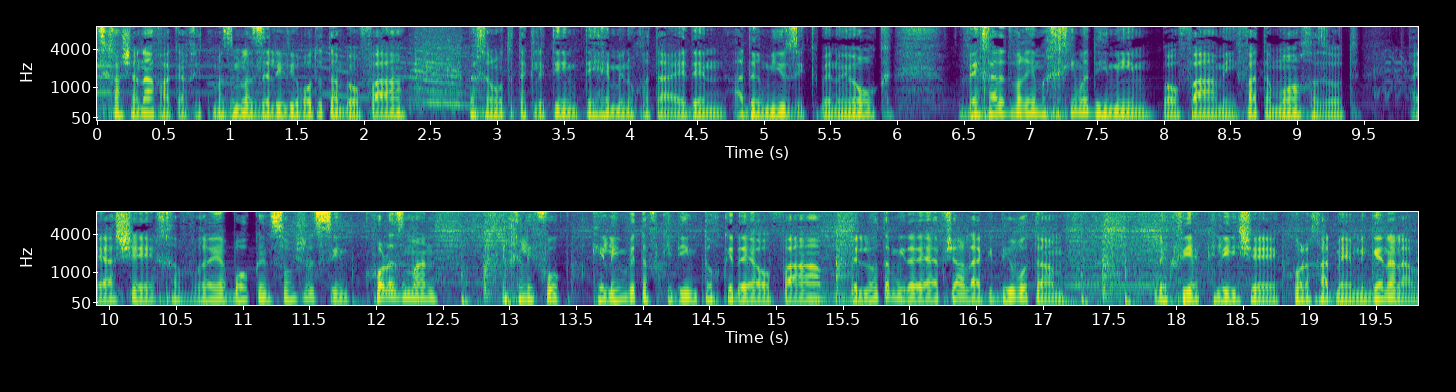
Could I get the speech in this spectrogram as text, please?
סליחה, שנה אחר כך, התמזל מזלי לראות אותם בהופעה בחנות התקליטים תהא מנוחתה עדן, other music בניו יורק. ואחד הדברים הכי מדהימים בהופעה מעיפת המוח הזאת, היה שחברי הברוקן סושיאל סין כל הזמן החליפו כלים ותפקידים תוך כדי ההופעה, ולא תמיד היה אפשר להגדיר אותם לפי הכלי שכל אחד מהם ניגן עליו.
